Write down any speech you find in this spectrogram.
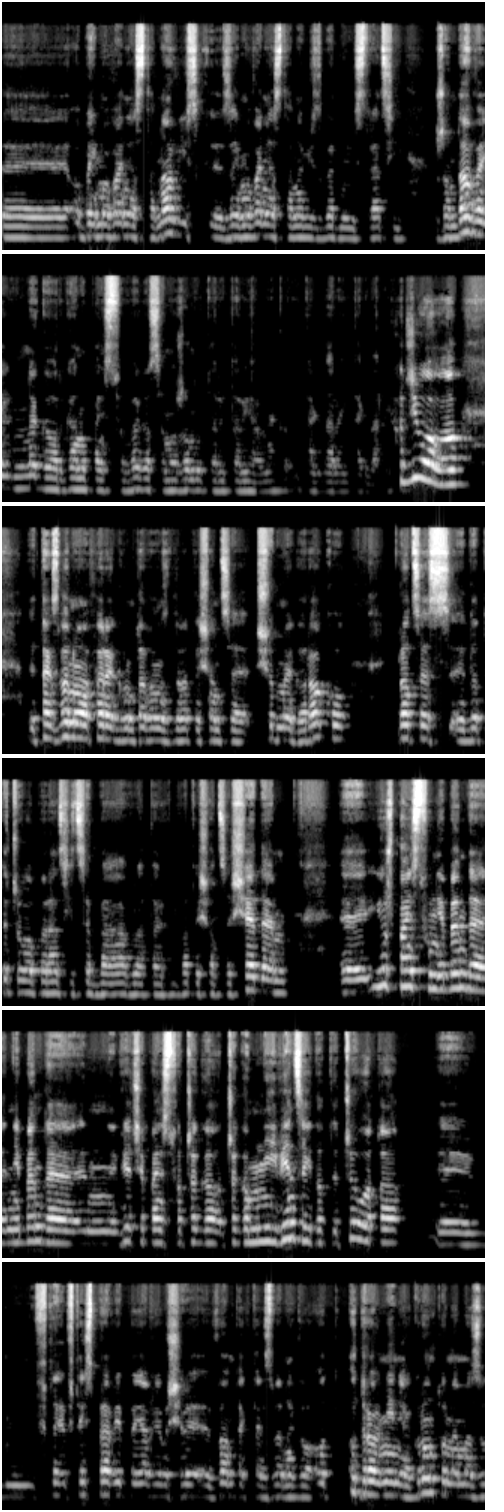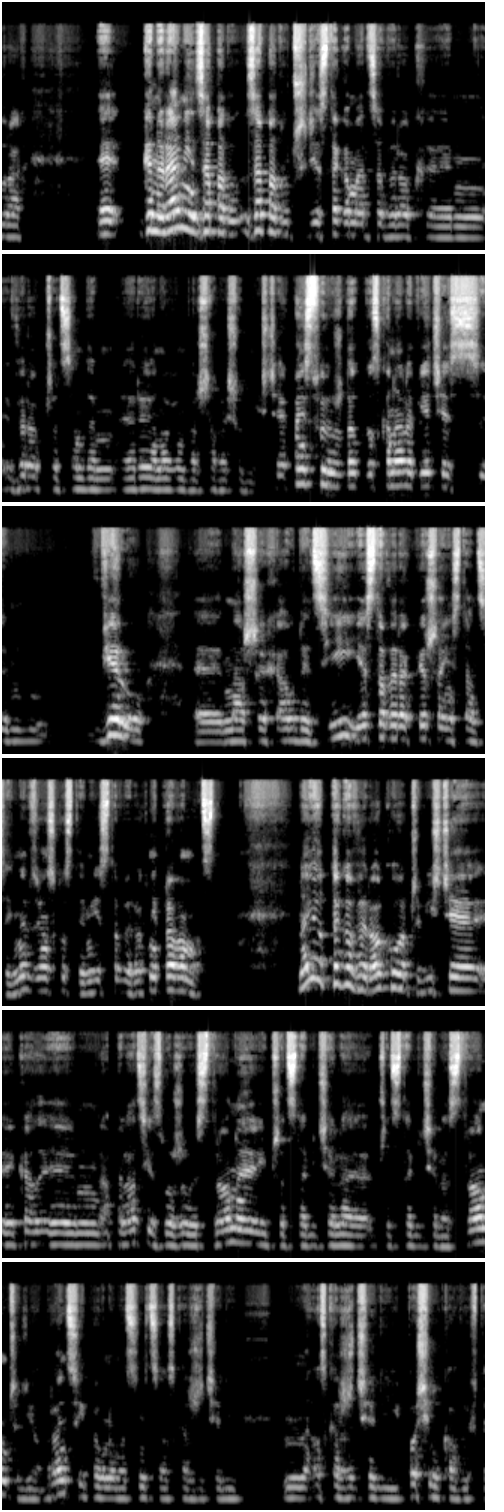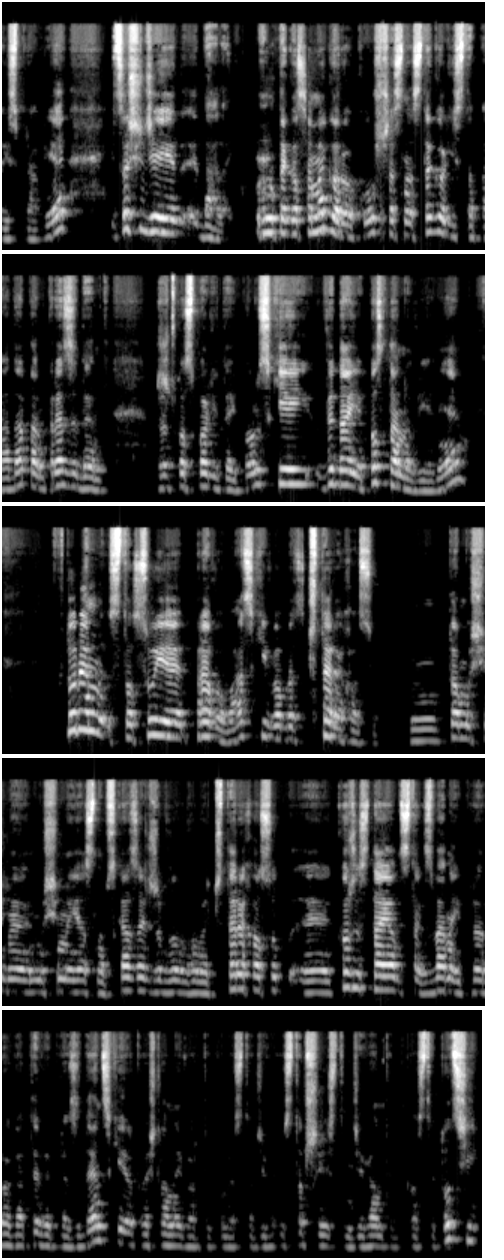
e, obejmowania stanowisk, zajmowania stanowisk w administracji rządowej, innego organu państwowego, samorządu terytorialnego itd. Tak itd. Tak Chodziło o tak zwaną aferę gruntową z 2007 roku. Proces dotyczył operacji CBA w latach 2007. E, już Państwu nie będę, nie będę wiecie Państwo, czego, czego mniej więcej dotyczyło, to w, te, w tej sprawie pojawiał się wątek tak zwanego odrolnienia gruntu na Mazurach. E, generalnie zapadł, zapadł 30 marca wyrok, wyrok przed Sądem Rejonowym Warszawa Śródmieście. Jak Państwo już do, doskonale wiecie z wielu e, naszych audycji, jest to wyrok pierwszoinstancyjny, w związku z tym jest to wyrok nieprawomocny. No i od tego wyroku oczywiście y, y, apelacje złożyły strony i przedstawiciele, przedstawiciele stron, czyli obrońcy i pełnomocnicy oskarżycieli, mm, oskarżycieli posiłkowych w tej sprawie. I co się dzieje dalej? Tego samego roku, 16 listopada, pan prezydent Rzeczpospolitej Polskiej wydaje postanowienie, którym stosuje prawo łaski wobec czterech osób. To musimy, musimy jasno wskazać, że wobec czterech osób, y, korzystając z tak zwanej prerogatywy prezydenckiej określonej w artykule 139 Konstytucji,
